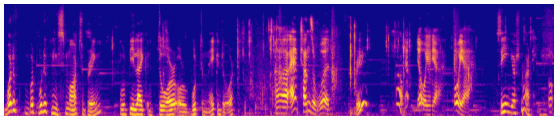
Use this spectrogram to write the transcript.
what if what would have been smart to bring would be like a door or wood to make a door. Uh, I have tons of wood. Really? Oh, Yep. Oh yeah. Oh yeah. see, you're smart.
